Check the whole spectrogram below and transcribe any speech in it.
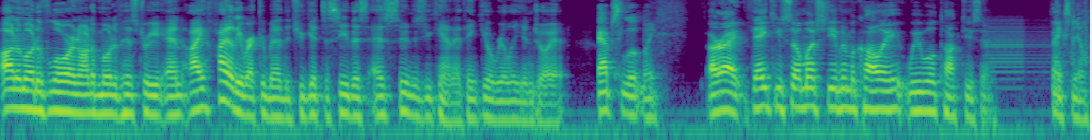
automotive lore and automotive history and i highly recommend that you get to see this as soon as you can. I think you'll really enjoy it. Absolutely all right. Thank you so much, Stephen Macaulay. We will talk to you soon. Thanks, Neal.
